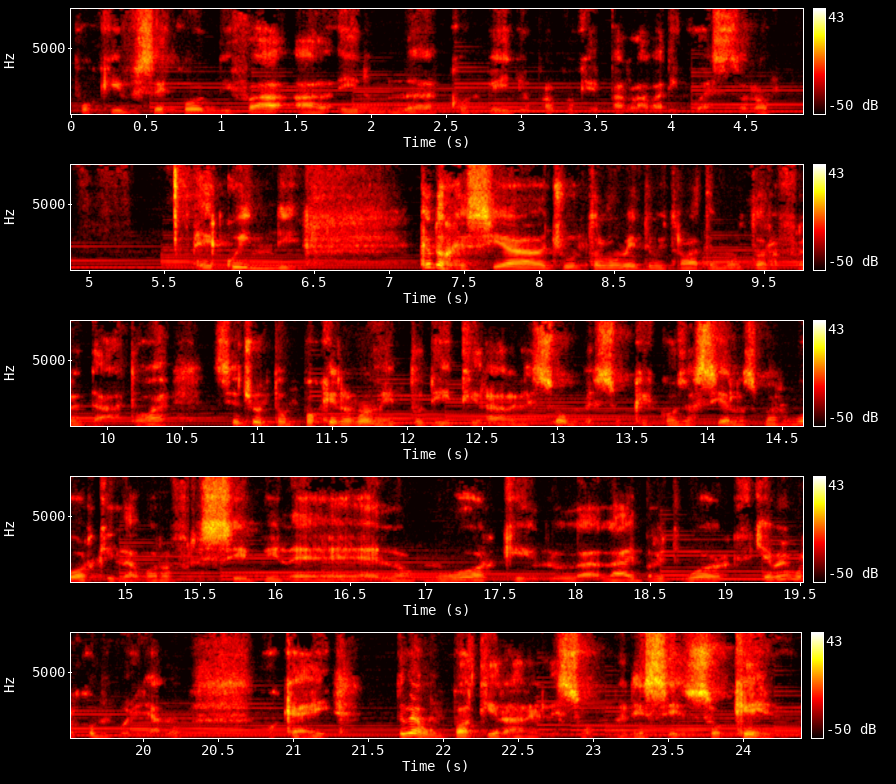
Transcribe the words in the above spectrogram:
pochi secondi fa a, in un convegno proprio che parlava di questo, no? E quindi Credo che sia giunto il momento, mi trovate molto raffreddato, eh? sia giunto un pochino il momento di tirare le somme su che cosa sia lo smart working, il lavoro flessibile, long working, l'hybrid work, chiamiamolo come vogliamo, ok? Dobbiamo un po' tirare le somme, nel senso che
